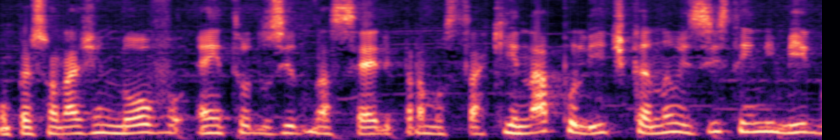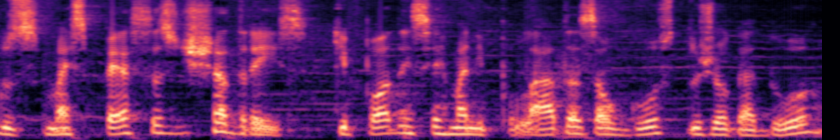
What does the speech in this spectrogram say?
Um personagem novo é introduzido na série para mostrar que na política não existem inimigos, mas peças de xadrez, que podem ser manipuladas ao gosto do jogador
